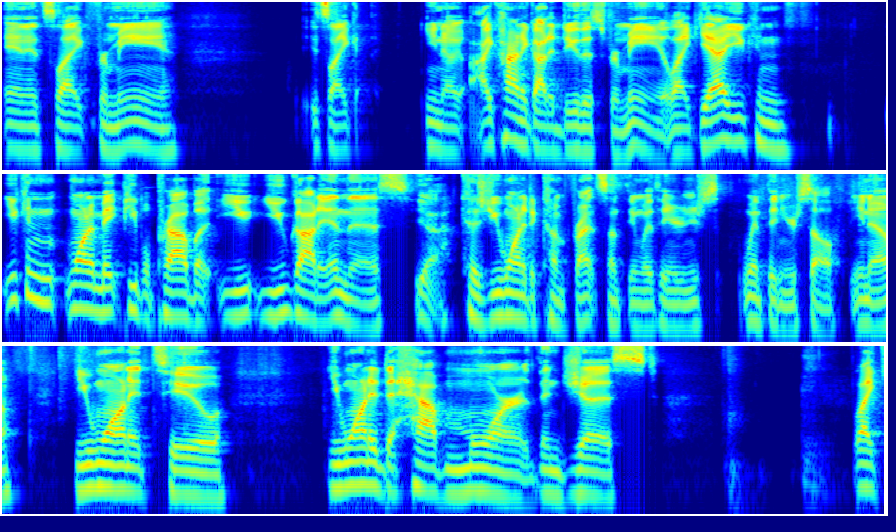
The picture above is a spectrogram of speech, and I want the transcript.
and it's like for me, it's like you know I kind of got to do this for me. Like, yeah, you can you can want to make people proud, but you you got in this yeah, because you wanted to confront something within your, within yourself. You know, you wanted to you wanted to have more than just like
